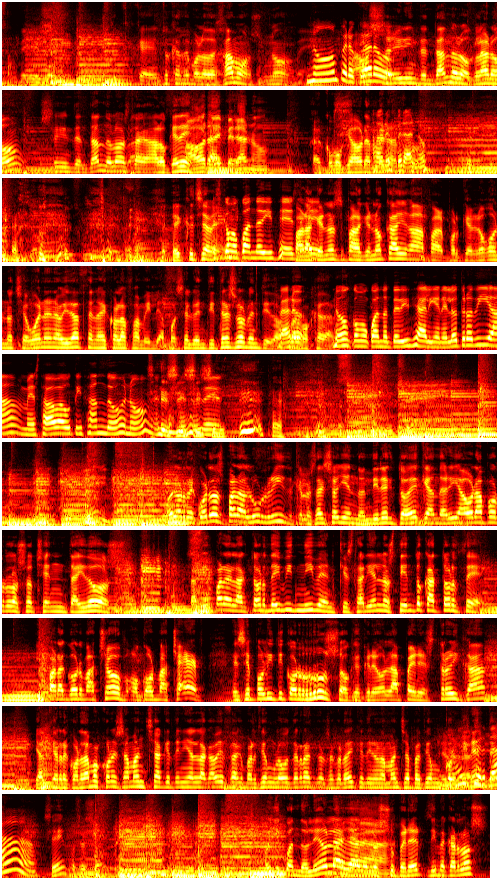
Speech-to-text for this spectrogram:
¿qué, ¿entonces qué hacemos? ¿Lo dejamos? No. No, pero Vamos claro. a seguir intentándolo, claro. A seguir intentándolo hasta a lo que dé. Ahora en verano. A ver, ¿Cómo que ahora en Ahora en verano? Escúchame. Es como cuando dices. Para, eh, que no, para que no caiga, para- porque luego en Nochebuena y Navidad cenáis con la familia. Pues el 23 o el 22 Claro, podemos quedar. no, como cuando te dice alguien, el otro día me estaba bautizando, ¿no? Sí, sí, sí, sí. Bueno, recuerdos para Lou Reed, que lo estáis oyendo en directo, ¿eh? que andaría ahora por los 82. También para el actor David Niven, que estaría en los 114. Para Gorbachev, o Gorbachev, ese político ruso que creó la perestroika y al que recordamos con esa mancha que tenía en la cabeza, que parecía un globo terráqueo, ¿os acordáis? Que tenía una mancha, parecía un Es continente. verdad. Sí, pues eso. Oye, cuando leo la Vaya- edad de los superhéroes... Dime, Carlos.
